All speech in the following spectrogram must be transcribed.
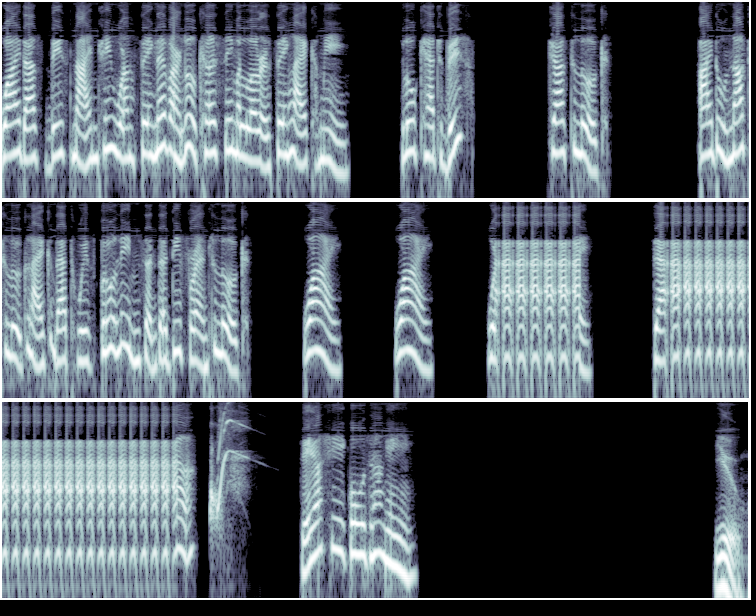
Why does this 91 thing never look a similar thing like me? Look at this. Just look. I do not look like that with blue limbs and a different look. Why? Why? Why? Da- There she goes again. You.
